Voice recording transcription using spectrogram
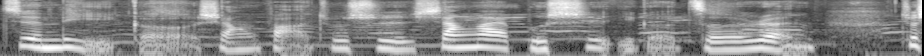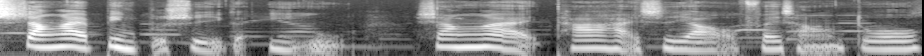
建立一个想法，就是相爱不是一个责任，就相爱并不是一个义务，相爱它还是要非常多。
